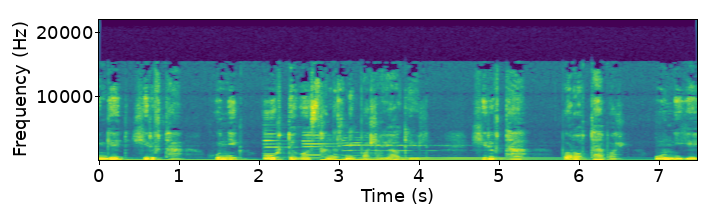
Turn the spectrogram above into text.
Ингээд хэрв та хүнийг өөртөөгөө санал нэг болгоё гэвэл хэрв та буруутай бол үүнийгээ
